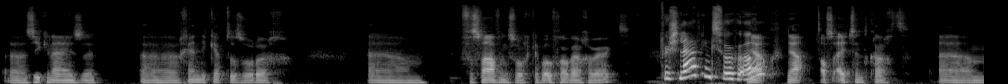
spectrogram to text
eh, ziekenhuizen, eh gehandicaptenzorg, ehm, verslavingszorg. Ik heb overal wel gewerkt. Verslavingszorg ook? Ja, ja, als uitzendkracht ehm,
